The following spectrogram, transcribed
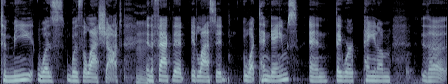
to me was was the last shot, mm. and the fact that it lasted what ten games and they were paying them the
